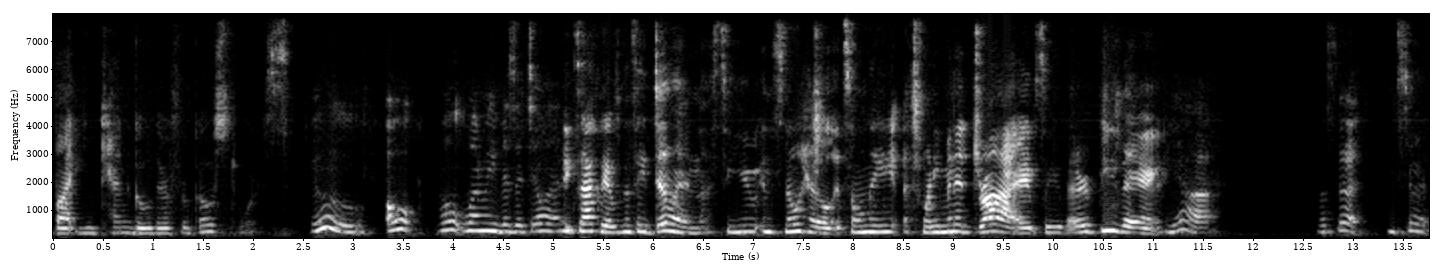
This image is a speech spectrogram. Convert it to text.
but you can go there for ghost tours. Ooh. Oh, well, when we visit Dylan. Exactly, I was gonna say, Dylan, see you in Snow Hill. It's only a 20 minute drive, so you better be there. Yeah. Let's do it. Let's do it.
